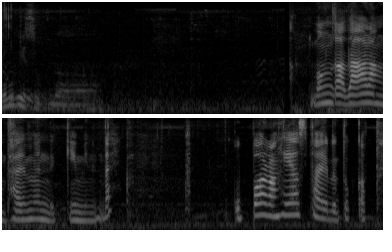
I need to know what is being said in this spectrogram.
이런 게 있었구나. 뭔가 나랑 닮은 느낌인데? 오빠랑 헤어스타일은 똑같아.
